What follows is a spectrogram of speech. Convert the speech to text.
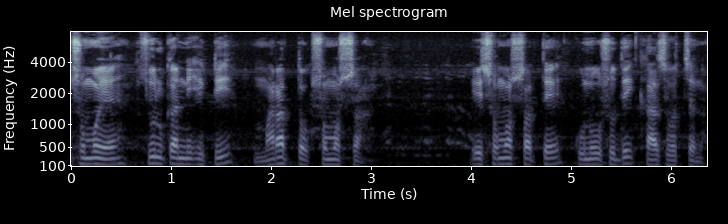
সময়ে চুলকানি একটি মারাত্মক সমস্যা। এই সমস্যাতে কোনো ওষুধেই কাজ হচ্ছে না।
